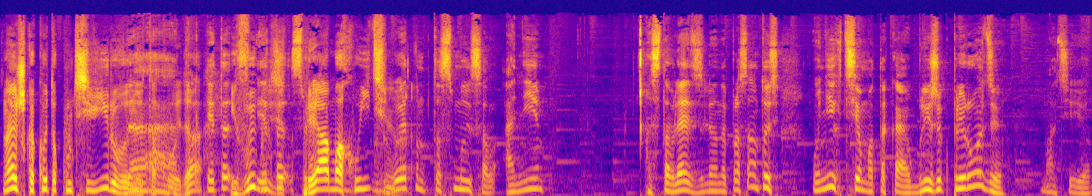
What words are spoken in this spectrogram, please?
знаешь, какой-то культивированный Да, такой, да, это- и выглядит это прямо В охуительно. этом-то смысл. Они оставляют зеленое пространство. То есть у них тема такая, ближе к природе, мать ее,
